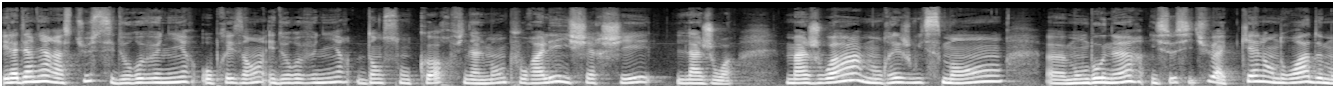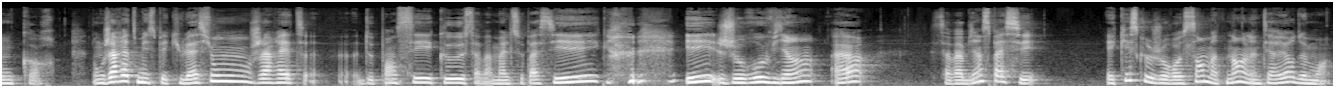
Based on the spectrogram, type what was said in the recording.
Et la dernière astuce, c'est de revenir au présent et de revenir dans son corps finalement pour aller y chercher la joie. Ma joie, mon réjouissement, euh, mon bonheur, il se situe à quel endroit de mon corps? Donc j'arrête mes spéculations, j'arrête euh, de penser que ça va mal se passer et je reviens à ça va bien se passer. Et qu'est-ce que je ressens maintenant à l'intérieur de moi?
